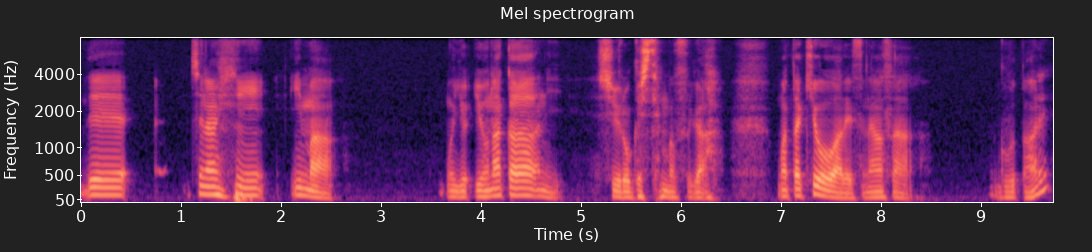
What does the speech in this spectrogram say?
でちなみに今もう夜中に収録してますがまた今日はですね朝ごあれ？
